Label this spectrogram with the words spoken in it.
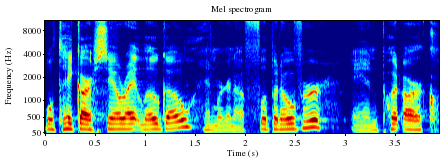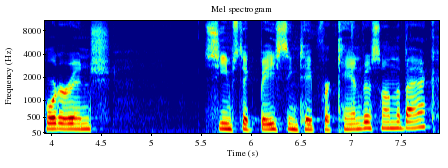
We'll take our Sailrite logo and we're gonna flip it over and put our quarter inch Seamstick basting tape for canvas on the back.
